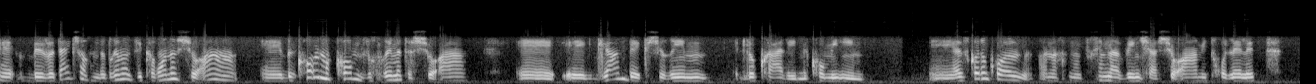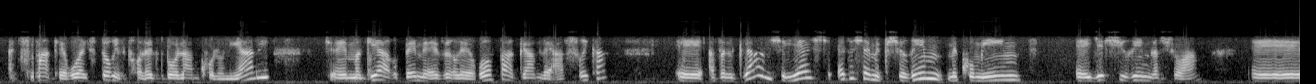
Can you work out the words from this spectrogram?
אה, בוודאי כשאנחנו מדברים על זיכרון השואה, אה, בכל מקום זוכרים את השואה אה, גם בהקשרים לוקאליים, מקומיים. אז קודם כל, אנחנו צריכים להבין שהשואה מתחוללת עצמה כאירוע היסטורי, מתחוללת בעולם קולוניאלי, שמגיע הרבה מעבר לאירופה, גם לאפריקה, אבל גם שיש איזה שהם הקשרים מקומיים ישירים לשואה. אה,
